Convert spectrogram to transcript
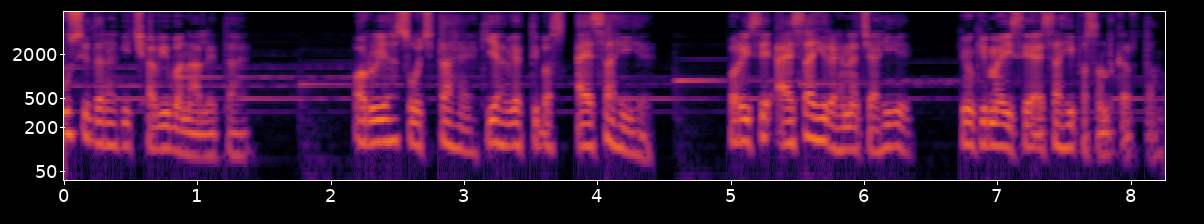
उसी तरह की छवि बना लेता है। और यह सोचता है कि यह व्यक्ति बस ऐसा ही है और इसे ऐसा ही रहना चाहिए, क्योंकि मैं इसे ऐसा ही पसंद करता हूँ।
